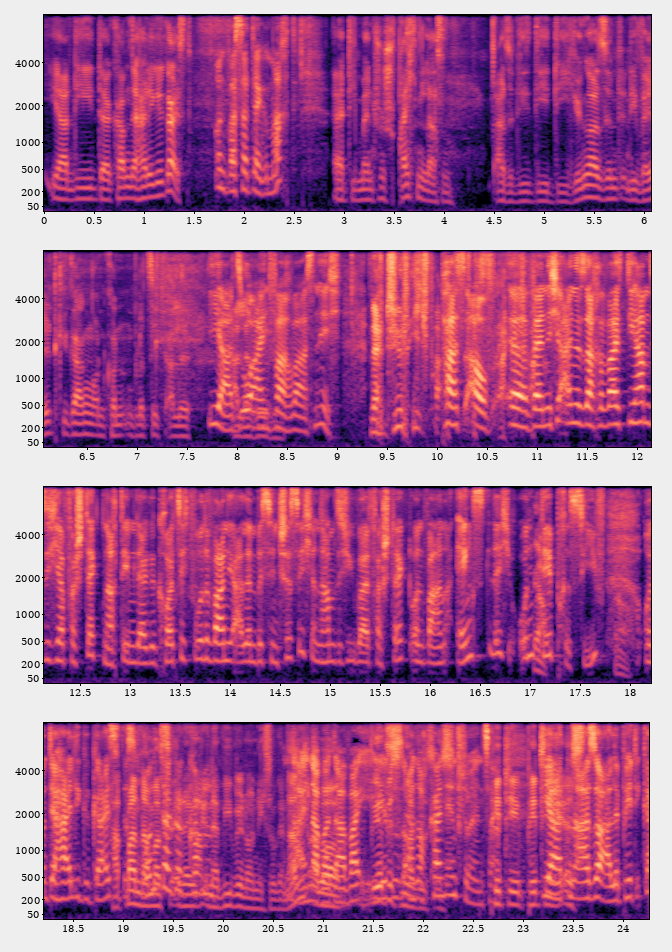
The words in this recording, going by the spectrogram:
Ja, die, da kam der Heilige Geist. Und was hat er gemacht? Er hat die Menschen sprechen lassen. Also die, die, die Jünger sind in die Welt gegangen und konnten plötzlich alle. Ja, alle so reden. einfach war es nicht. Natürlich war Pass das auf, äh, wenn ich eine Sache weiß, die haben sich ja versteckt, nachdem der gekreuzigt wurde, waren die alle ein bisschen schissig und haben sich überall versteckt und waren ängstlich und Ja. depressiv. Und der Heilige Geist Hat ist man damals in der, runtergekommen. in der Bibel noch nicht so genannt. Nein, aber, da war Jesus auch ja, noch es kein ist. Influencer. PT, PT die hatten ist- also alle PTK,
